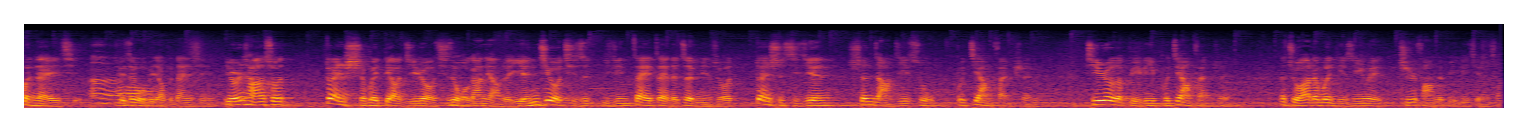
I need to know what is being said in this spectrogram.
混在一起。嗯，所以这个我比较不担心。有人常常说断食会掉肌肉，其实我刚刚讲说研究其实已经在在的证明说，断食期间生长激素不降反升，肌肉的比例不降反升。那主要的问题是因为脂肪的比例减少。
